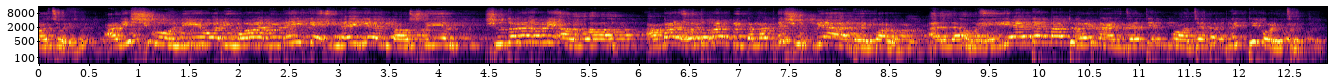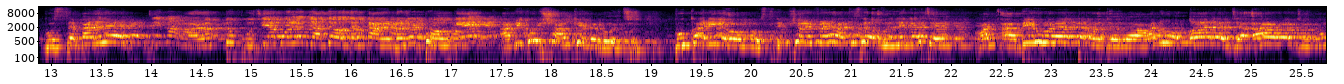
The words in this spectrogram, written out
বছরে আনিশকুলি ওয়ালি ওয়ালিদাইকা ইলাইয়াল মাসির সুতরাং আমি আল্লাহ আমার ও তোমার পিতামাতার শুকরিয়া আদায় করো আল্লাহ এই আয়াতের মাধ্যমে নারী জাতির মর্যাদা বৃদ্ধি করেছে বুঝতে পারলে জি মা আর একটু বুঝিয়ে বলুন যাতে ওদের কানের ভেতর ঢোকে আমি খুব সংক্ষেপে বলছি বুখারী ও মুসলিম শরীফের হাদিসে উল্লেখ আছে عن ابي هريره رضي الله عنه قال جاء رجل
